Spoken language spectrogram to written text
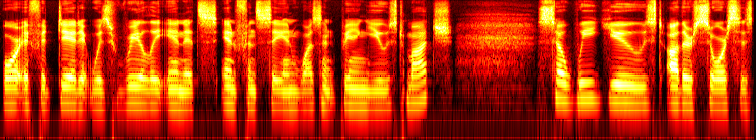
or if it did, it was really in its infancy and wasn't being used much. So, we used other sources,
